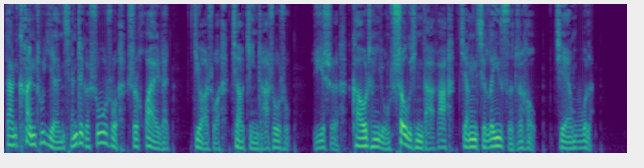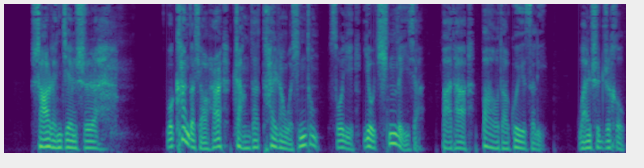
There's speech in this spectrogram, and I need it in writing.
但看出眼前这个叔叔是坏人，就要说叫警察叔叔。于是，高成勇兽性大发，将其勒死之后奸污了。杀人奸尸。我看到小孩长得太让我心痛，所以又亲了一下，把他抱到柜子里。完事之后，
